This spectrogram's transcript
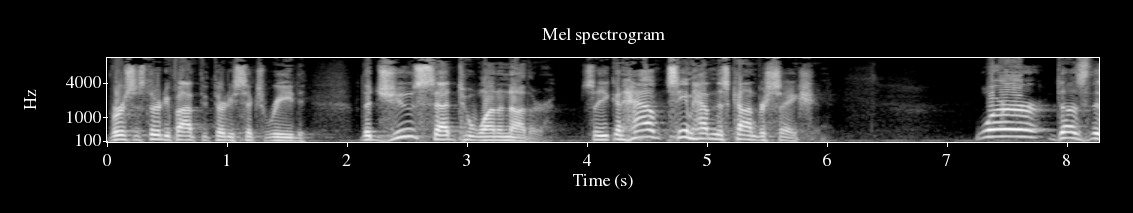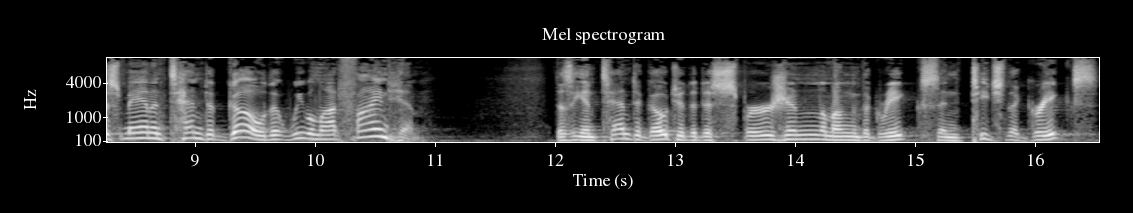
Verses 35 through 36 read The Jews said to one another, so you can have, see them having this conversation. Where does this man intend to go that we will not find him? Does he intend to go to the dispersion among the Greeks and teach the Greeks?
